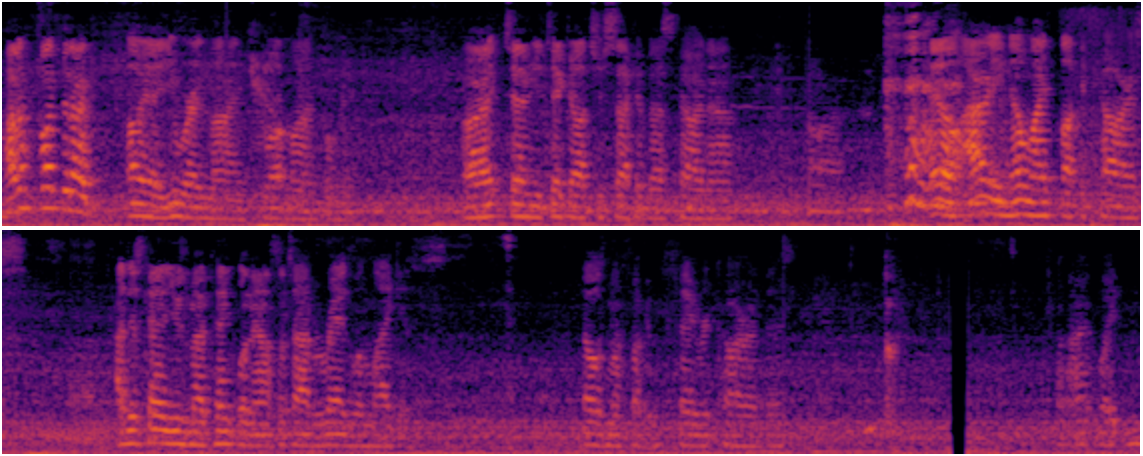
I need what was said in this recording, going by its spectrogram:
How the fuck did I. Oh, yeah, you were in mine. Pull up mine for me. Alright, Tim, you take out your second best car now. Hell, I already know my fucking cars. I just can't use my pink one now since I have a red one like it. That was my fucking favorite car right there. Alright, waiting.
